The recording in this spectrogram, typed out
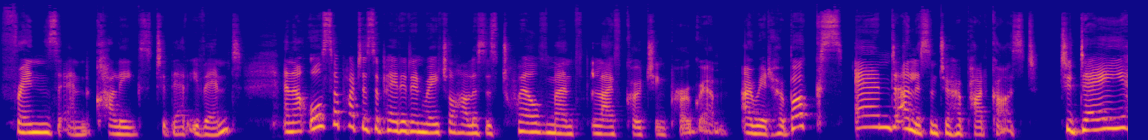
friends and colleagues to that event. And I also participated in Rachel Hollis's 12 month life coaching program. I read her books and I listened to her podcast. Today,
